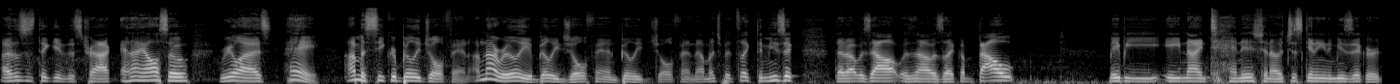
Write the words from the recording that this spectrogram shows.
I was just thinking of this track, and I also realized, hey. I'm a secret Billy Joel fan. I'm not really a Billy Joel fan, Billy Joel fan that much, but it's like the music that I was out when I was like about maybe eight, nine, ten ish, and I was just getting into music, or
